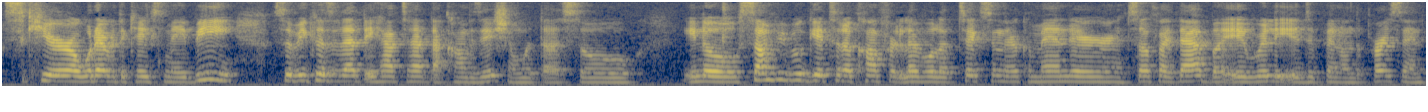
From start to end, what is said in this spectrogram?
secure or whatever the case may be. So because of that, they have to have that conversation with us. So you know some people get to the comfort level of texting their commander and stuff like that but it really it depends on the person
